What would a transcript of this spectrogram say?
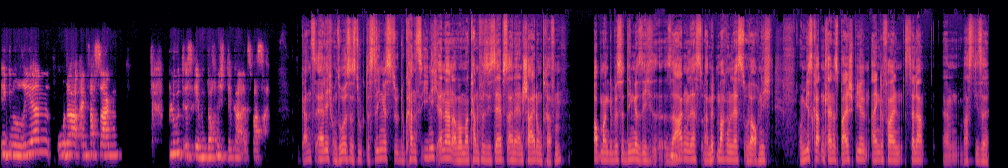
ignorieren oder einfach sagen, Blut ist eben doch nicht dicker als Wasser. Ganz ehrlich, und so ist es. Du, das Ding ist, du, du kannst ihn nicht ändern, aber man kann für sich selbst eine Entscheidung treffen, ob man gewisse Dinge sich äh, sagen lässt oder mitmachen lässt oder auch nicht. Und mir ist gerade ein kleines Beispiel eingefallen, Stella, ähm, was diese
